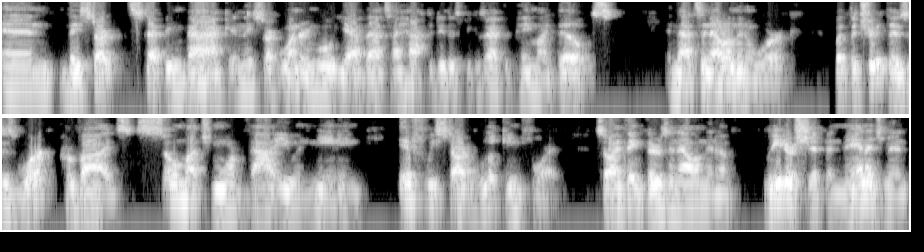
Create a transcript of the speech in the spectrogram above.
And they start stepping back and they start wondering, well, yeah, that's I have to do this because I have to pay my bills. And that's an element of work. But the truth is, is work provides so much more value and meaning if we start looking for it. So I think there's an element of leadership and management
